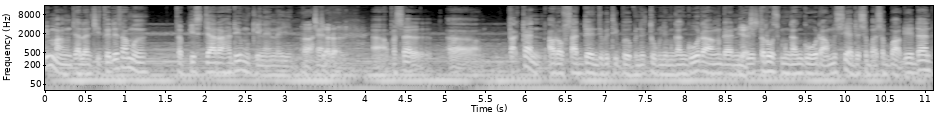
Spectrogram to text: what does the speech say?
memang jalan cerita dia sama. Tapi sejarah dia mungkin lain-lain Ah, sejarah dia. uh, pasal uh, takkan out of sudden tiba-tiba benda tu boleh mengganggu orang dan yes. Dia terus mengganggu orang. Mesti ada sebab-sebab dia. Dan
